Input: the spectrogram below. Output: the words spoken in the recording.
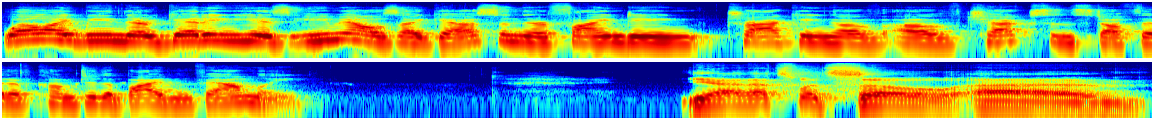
Well, I mean, they're getting his emails, I guess, and they're finding tracking of, of checks and stuff that have come to the Biden family. Yeah, that's what's so um,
